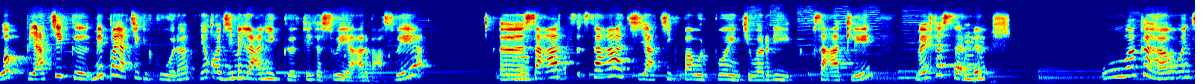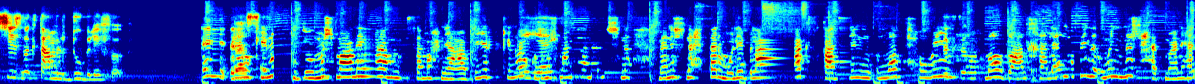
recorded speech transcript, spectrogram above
وب يعطيك مي با يعطيك الكورة يقعد يمل عليك ثلاثة سوايع أربع سوايع. آه ساعات ساعات يعطيك باوربوينت يوريك وساعات ليه ما يفسرلكش. وكها وانت لازمك تعمل الدوبل فوق. اي لو كي نقدوا مش معناها سامحني عبير كي نقدوا مش معناها مانيش مانيش نحترموا لا بالعكس قاعدين نوضحوا وين موضع الخلل وين وين نجحت. معناها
